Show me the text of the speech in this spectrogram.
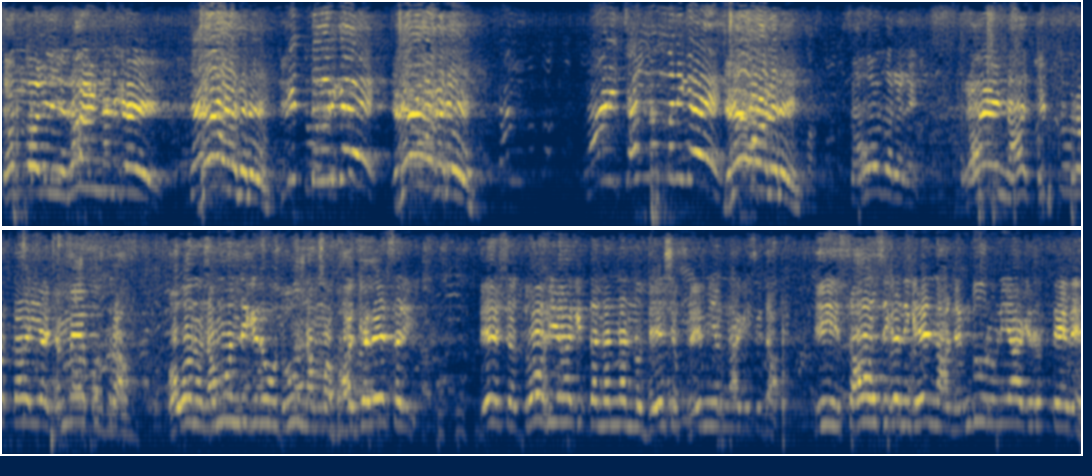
ಸಂಗೊಳ್ಳಿ ರಾಯಣ್ಣನಿಗೆ. ಜಯವಾಗಲಿ ಕಿತ್ತೂರಿಗೆ. ಜಯವಾಗಲಿ ರಾಣಿ ಚೆನ್ನಮ್ಮನಿಗೆ. ಜಯವಾಗಲಿ ಸಹೋದರರೇ ರಾಯಣ್ಣ ಕಿತ್ತೂರ ತಾಯಿಯ ಹೆಮ್ಮೆಯ ಪುತ್ರ. ಅವನು ನಮ್ಮೊಂದಿಗಿರುವುದು ನಮ್ಮ ಭಾಗ್ಯವೇ ಸರಿ. ದೇಶ ದ್ರೋಹಿಯಾಗಿದ್ದ ನನ್ನನ್ನು ದೇಶ ಪ್ರೇಮಿಯನ್ನಾಗಿಸಿದ ಈ ಸಾಹಸಿಗನಿಗೆ ನಾನೆಂದೂ ಋಣಿಯಾಗಿರುತ್ತೇನೆ.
